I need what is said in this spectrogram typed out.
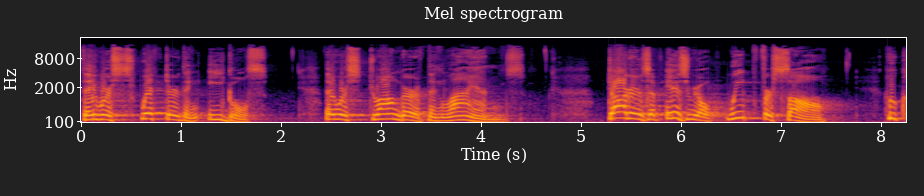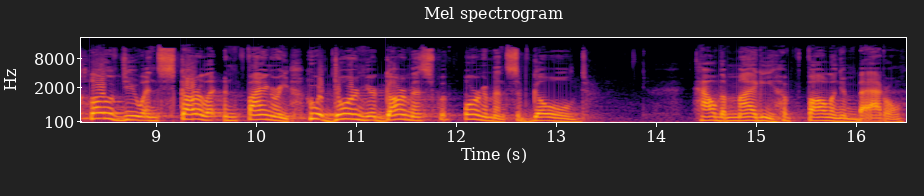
They were swifter than eagles, they were stronger than lions. Daughters of Israel, weep for Saul, who clothed you in scarlet and finery, who adorned your garments with ornaments of gold. How the mighty have fallen in battle.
